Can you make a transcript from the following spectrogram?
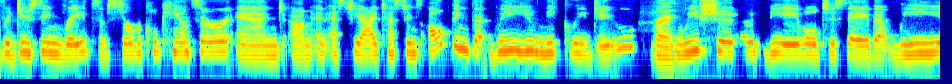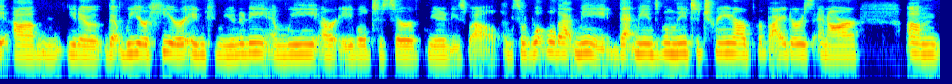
reducing rates of cervical cancer and um, and STI testings, all things that we uniquely do. Right. We should be able to say that we, um, you know, that we are here in community and we are able to serve communities well. And so, what will that mean? That means we'll need to train our providers and our um,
